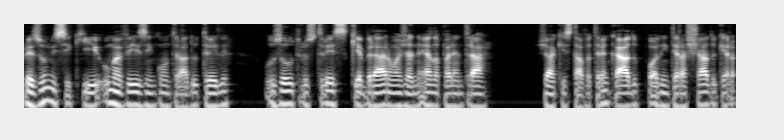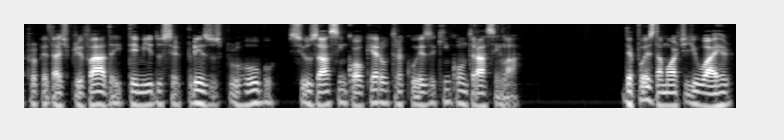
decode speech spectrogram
Presume-se que, uma vez encontrado o trailer, os outros três quebraram a janela para entrar. Já que estava trancado, podem ter achado que era propriedade privada e temido ser presos por roubo se usassem qualquer outra coisa que encontrassem lá. Depois da morte de Wire,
